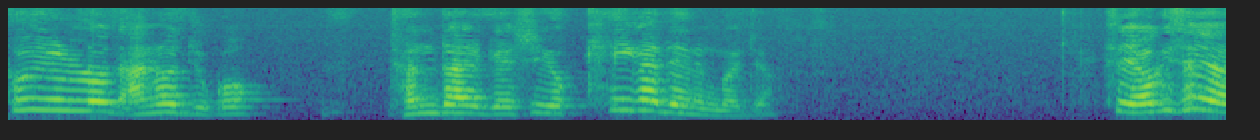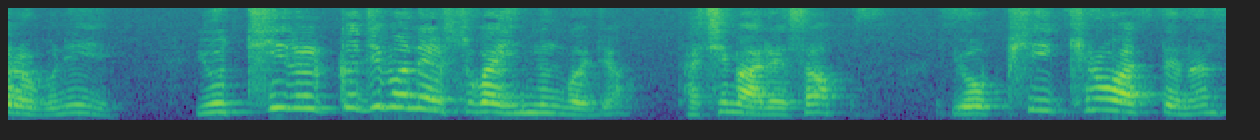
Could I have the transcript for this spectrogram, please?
효율로 나눠주고 전달 개수 요 K가 되는 거죠. 그래서 여기서 여러분이 요 T를 끄집어낼 수가 있는 거죠. 다시 말해서 요 P 킬로와트는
